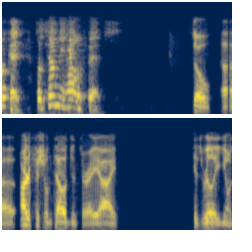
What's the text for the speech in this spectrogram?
Okay, so tell me how it fits. So, uh, artificial intelligence or AI is really you know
